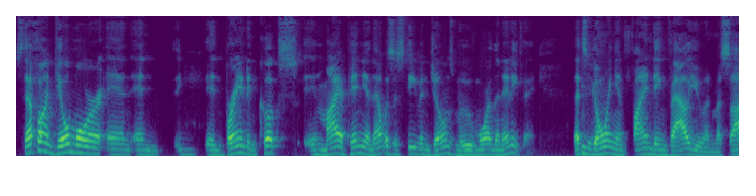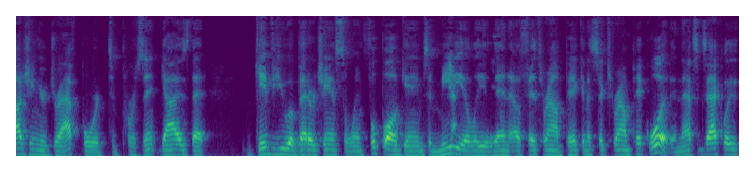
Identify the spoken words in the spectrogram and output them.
Stephon Gilmore and and and Brandin Cooks, in my opinion, that was a Stephen Jones move more than anything. That's Yeah. going and finding value and massaging your draft board to present guys that give you a better chance to win football games immediately than a fifth round pick and a sixth round pick would. And that's exactly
